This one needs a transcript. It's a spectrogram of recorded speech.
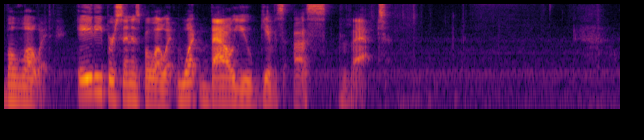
below it. 80% is below it. What value gives us that?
